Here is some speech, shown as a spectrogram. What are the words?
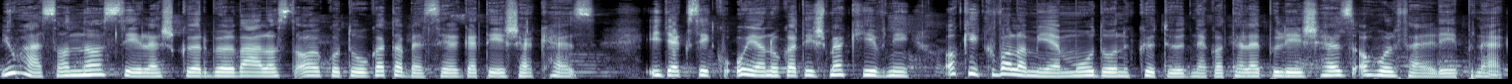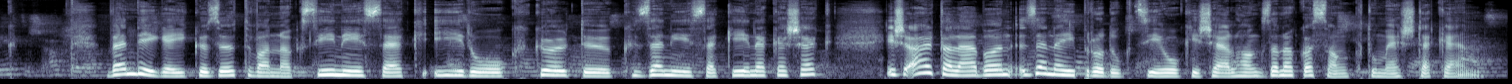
Juhász Anna széles körből választ alkotókat a beszélgetésekhez. Igyekszik olyanokat is meghívni, akik valamilyen módon kötődnek a településhez, ahol fellépnek. Vendégei között vannak színészek, írók, költők, zenészek, énekesek, és általában zenei produkciók is elhangzanak a szanktumesteken.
